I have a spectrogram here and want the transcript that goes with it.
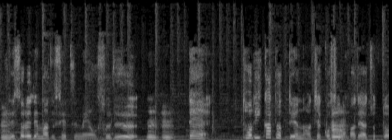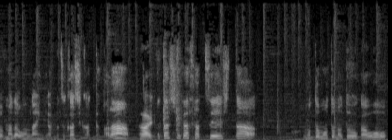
うん。でそれでまず説明をする。うんうん。で撮り方っていうのは結構その場ではちょっとまだオンラインでは難しかったから、はい。私が撮影した元々の動画を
